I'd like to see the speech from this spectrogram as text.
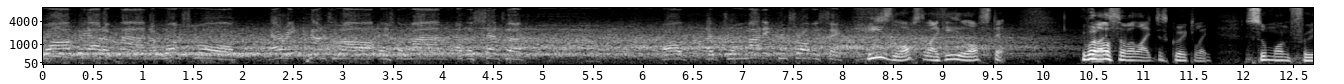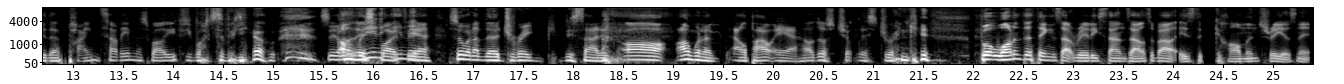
wildly out of hand, and once more, Eric Cantona is the man at the centre of a dramatic controversy. He's lost, like he lost it. Well, also, I like just quickly, someone threw their pints at him as well. If you watch the video, so you know, Oh, at this really? point, In the- yeah, someone had their drink, decided, oh, I'm gonna help out here. I'll just chuck this drink in. but one of the things that really stands out about is the commentary, isn't it?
